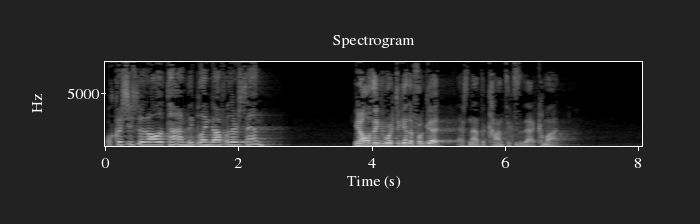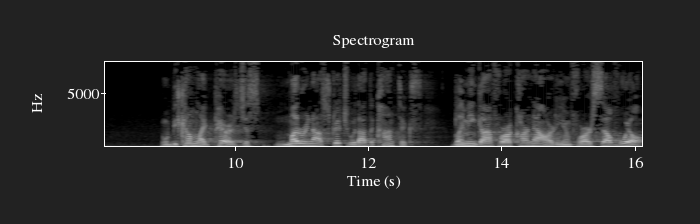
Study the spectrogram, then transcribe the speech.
Well, Christians do it all the time. They blame God for their sin. You know, all things work together for good. That's not the context of that. Come on. We become like parrots, just muttering out scripture without the context, blaming God for our carnality and for our self-will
